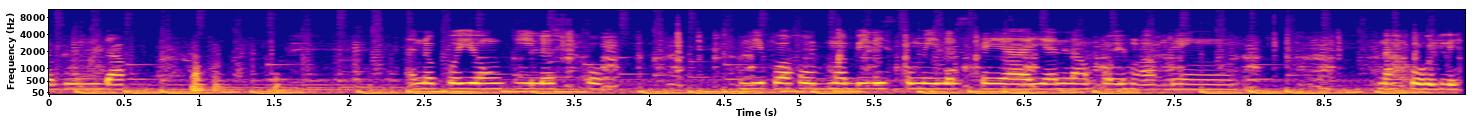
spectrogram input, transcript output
sa bundak. Ano po yung kilos ko. Hindi po ako mabilis kumilos kaya yan lang po yung aking nahuli.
